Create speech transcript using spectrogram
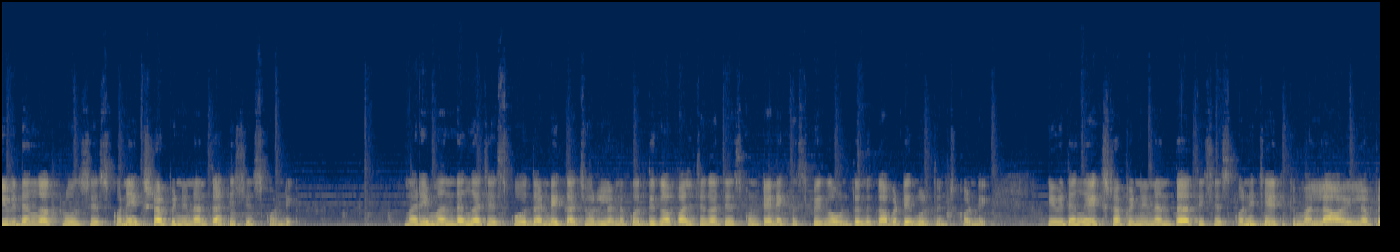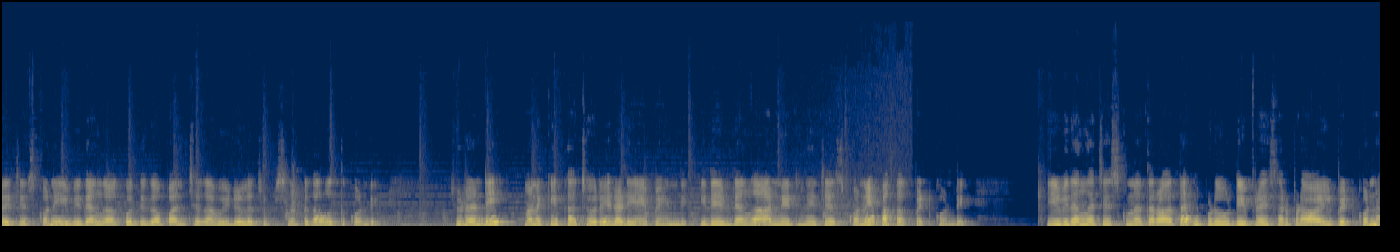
ఈ విధంగా క్లోజ్ చేసుకొని ఎక్స్ట్రా పిండిని అంతా తీసేసుకోండి. మరి మందంగా చేసుకోవద్దండి. కచోరీలను కొద్దిగా పల్చగా చేసుకుంటేనే క్రిస్పీగా ఉంటుంది కాబట్టి గుర్తుంచుకోండి. ఈ విధంగా ఎక్స్ట్రా పిండిని అంతా తీసేసుకొని చేతికి మళ్ళీ ఆయిల్ని అప్లై చేసుకొని ఈ విధంగా కొద్దిగా పల్చగా వీడియోలో చూపించినట్టుగా ఒత్తుకోండి. చూడండి మనకి కచోరీ రెడీ అయిపోయింది. ఇదే విధంగా అన్నిటినీ చేసుకొని పక్కకు పెట్టుకోండి. ఈ విధంగా చేసుకున్న తర్వాత ఇప్పుడు డీప్ ఫ్రై సరిపడా ఆయిల్ పెట్టుకొని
